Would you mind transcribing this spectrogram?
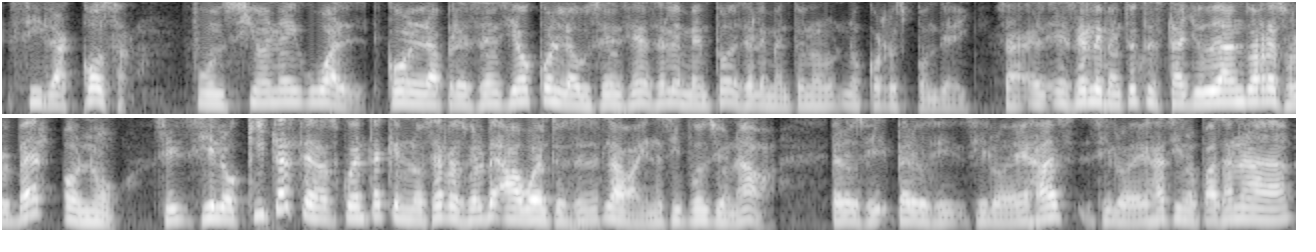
si la cosa funciona igual con la presencia o con la ausencia de ese elemento, ese elemento no, no, corresponde ahí. O sea, e, ese elemento te está ayudando a resolver o no. Si, si lo quitas, te das cuenta que no se resuelve. Ah, bueno, entonces la vaina sí funcionaba. Pero sí, pero si, si lo dejas, si lo dejas y no pasa nada,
